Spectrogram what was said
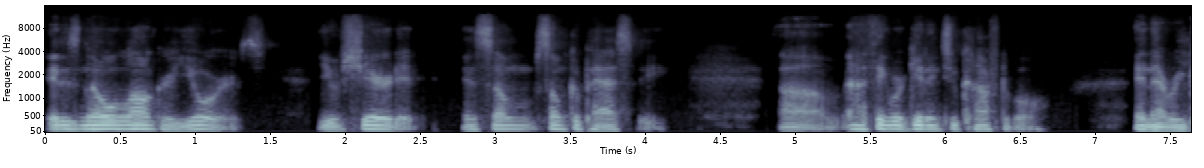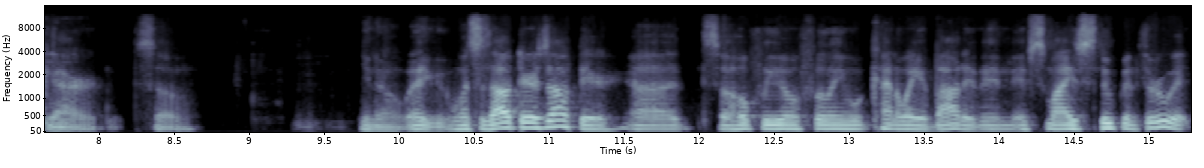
it is no longer yours. You've shared it in some some capacity. Um, and I think we're getting too comfortable in that regard. So you know, like once it's out there, it's out there. Uh, so hopefully you don't feel any kind of way about it. And if somebody's snooping through it,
